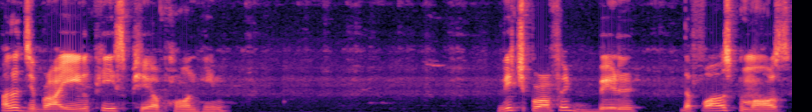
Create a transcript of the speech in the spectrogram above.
Hazrat Jibrail, peace be upon him. Which prophet built the first mosque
